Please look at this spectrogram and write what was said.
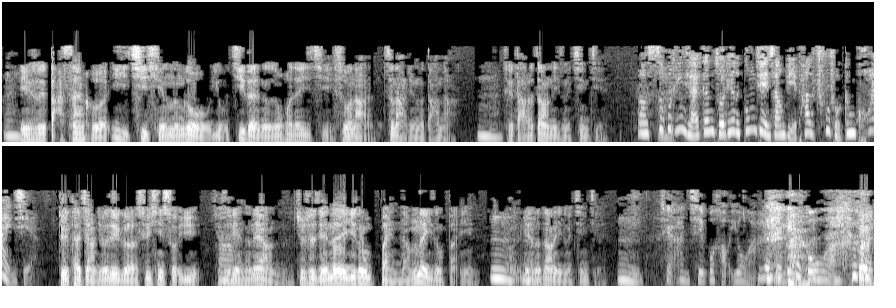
嗯。也就是打三合，意气形能够有机的能融合在一起，说哪指哪就能打哪，嗯，所以达到这样的一种境界。呃，似乎听起来跟昨天的弓箭相比，他的出手更快一些。对他讲究这个随心所欲，就是嗯练成那样子，就是人的一种本能的一种反应，嗯呃练到这样的一种境界。嗯，这暗器不好用啊，还得练功啊。对，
